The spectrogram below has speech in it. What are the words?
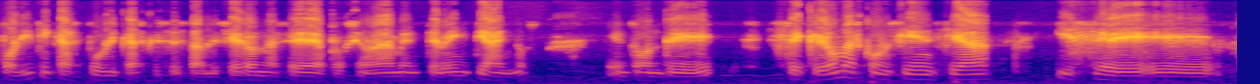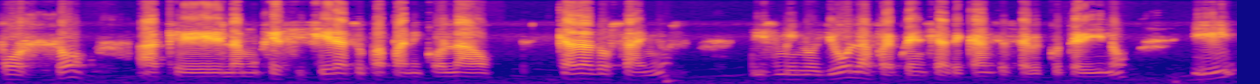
políticas públicas que se establecieron hace aproximadamente 20 años, en donde se creó más conciencia y se forzó a que la mujer se hiciera su papá Nicolau cada dos años, disminuyó la frecuencia de cáncer cervicuterino y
